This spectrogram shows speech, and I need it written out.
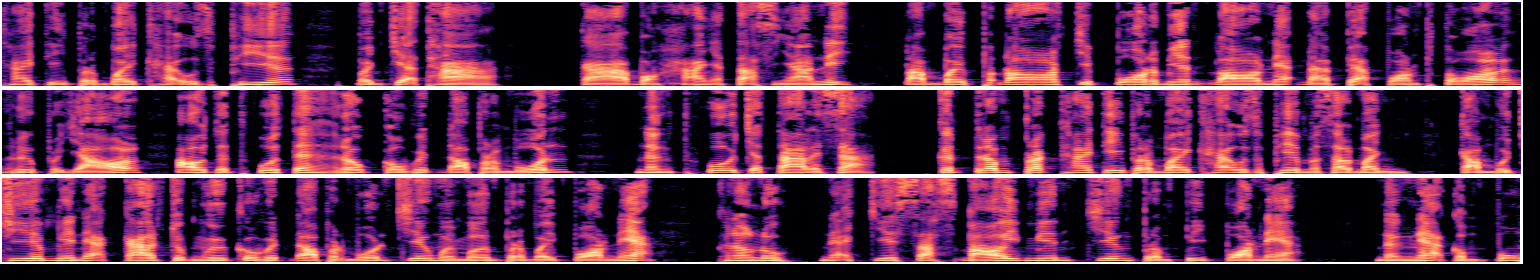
ថ្ងៃទី8ខែឧសភា បញ្ជាក់ថាការបង្ហាញអត្តសញ្ញាណនេះដើម្បីផ្ដល់ជាព័ត៌មានដល់អ្នកដែលពាក់ព័ន្ធផ្ទាល់ឬប្រយោលឲ្យទៅធ្វើតេស្តរោគ COVID-19 និងធ្វើចតាឡេសា គិតត្រឹមព្រឹកថ្ងៃទី8ខែឧសភាម្សិលមិញកម្ពុជាមានអ្នកកើតជំងឺ COVID-19 ជាង18000នាក់ក្នុងនោះអ្នកជាសះស្បើយមានជាង7000នាក់និងអ្នកកំពុង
